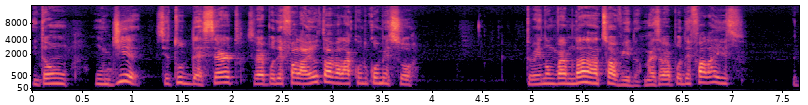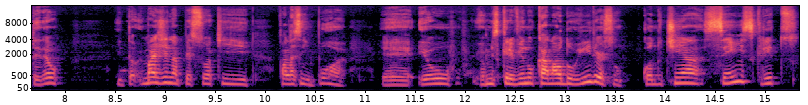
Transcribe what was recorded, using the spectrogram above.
Então, um dia, se tudo der certo, você vai poder falar, eu tava lá quando começou. Também não vai mudar nada na sua vida, mas você vai poder falar isso. Entendeu? Então, imagina a pessoa que fala assim, porra, é, eu, eu me inscrevi no canal do Whindersson quando tinha 100 inscritos.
